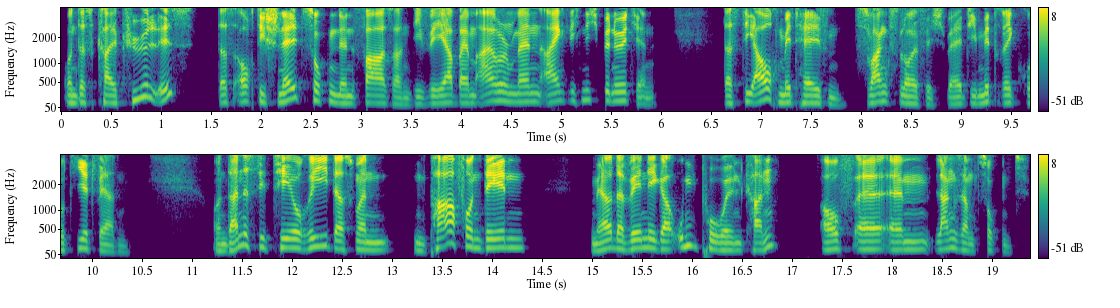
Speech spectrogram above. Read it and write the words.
Und das Kalkül ist, dass auch die schnell zuckenden Fasern, die wir ja beim Ironman eigentlich nicht benötigen, dass die auch mithelfen, zwangsläufig, weil die mit rekrutiert werden. Und dann ist die Theorie, dass man ein paar von denen mehr oder weniger umpolen kann auf äh, ähm, langsam zuckend.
